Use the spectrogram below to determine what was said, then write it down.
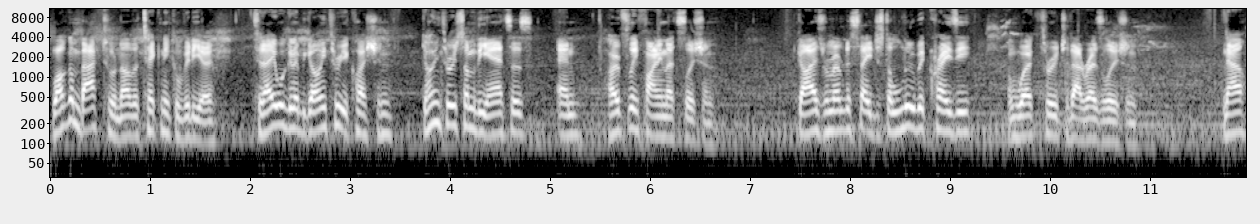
Welcome back to another technical video. Today we're going to be going through your question, going through some of the answers, and hopefully finding that solution. Guys, remember to stay just a little bit crazy and work through to that resolution. Now,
